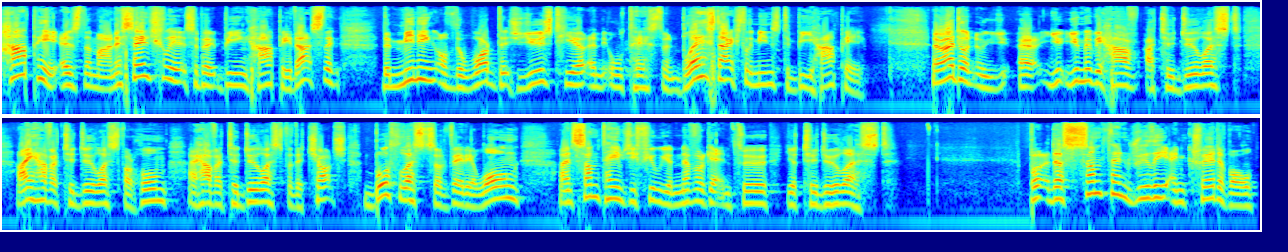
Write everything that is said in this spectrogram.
happy is the man. Essentially, it's about being happy. That's the, the meaning of the word that's used here in the Old Testament. Blessed actually means to be happy. Now, I don't know, you, uh, you, you maybe have a to do list. I have a to do list for home, I have a to do list for the church. Both lists are very long, and sometimes you feel you're never getting through your to do list. But there's something really incredible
